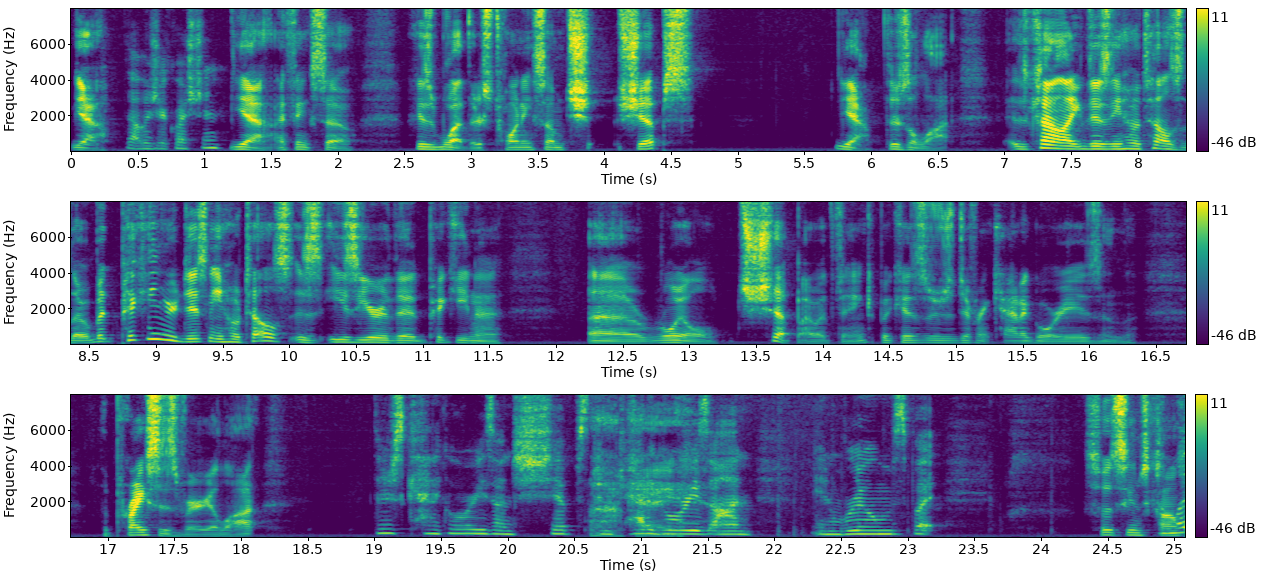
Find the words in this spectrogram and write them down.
Yeah, That was your question. yeah, I think so. Because what? There's twenty some ch- ships. Yeah, there's a lot. It's kind of like Disney hotels, though. But picking your Disney hotels is easier than picking a, a royal ship, I would think, because there's different categories and the, the prices vary a lot. there's categories on ships and categories on in rooms, but So it seems Unless-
